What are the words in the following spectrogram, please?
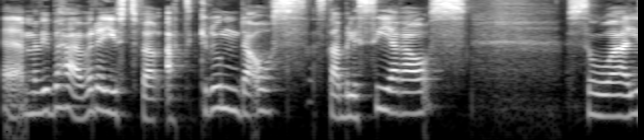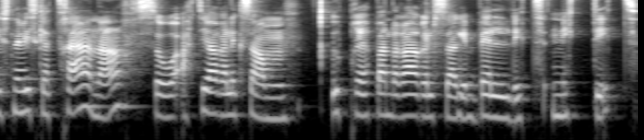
Eh, men vi behöver det just för att grunda oss, stabilisera oss. Så eh, just när vi ska träna, så att göra liksom upprepande rörelser är väldigt nyttigt.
